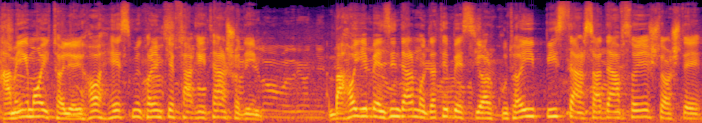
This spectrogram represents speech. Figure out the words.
همه ما ایتالیایی ها حس می کنیم که فقیرتر شدیم. بهای بنزین در مدت بسیار کوتاهی 20 درصد افزایش داشته.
